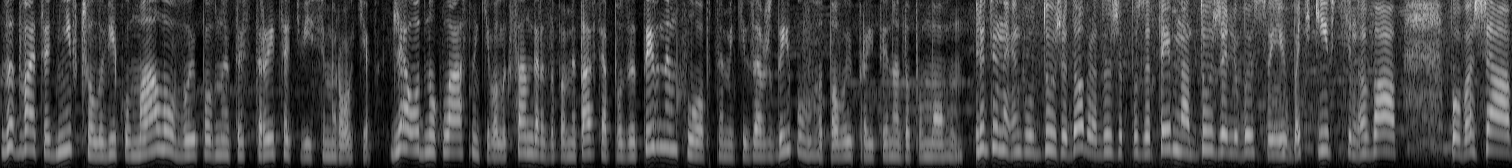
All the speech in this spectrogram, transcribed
За 20 днів чоловіку мало виповнитись 38 років. Для однокласників Олександр запам'ятався позитивним хлопцем, який завжди був готовий прийти на допомогу. Людина він був дуже добра, дуже позитивна, дуже любив своїх батьків, цінував, поважав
